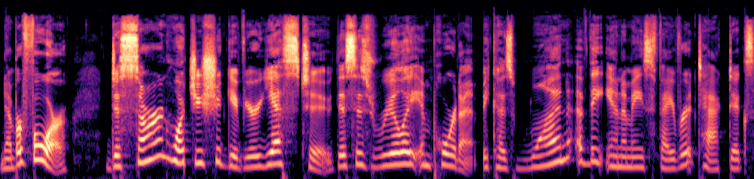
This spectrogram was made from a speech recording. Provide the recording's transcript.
Number four, discern what you should give your yes to. This is really important because one of the enemy's favorite tactics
